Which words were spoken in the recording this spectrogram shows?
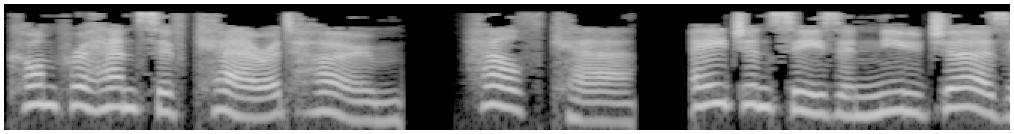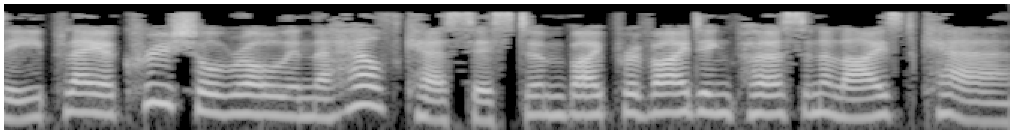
Comprehensive care at home. Healthcare. Agencies in New Jersey play a crucial role in the healthcare system by providing personalized care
